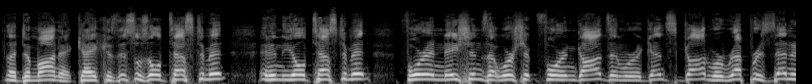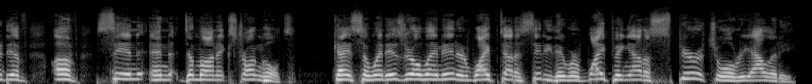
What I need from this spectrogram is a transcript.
the demonic, okay? Because this was Old Testament. And in the Old Testament, foreign nations that worship foreign gods and were against God were representative of sin and demonic strongholds. Okay, so when Israel went in and wiped out a city, they were wiping out a spiritual reality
